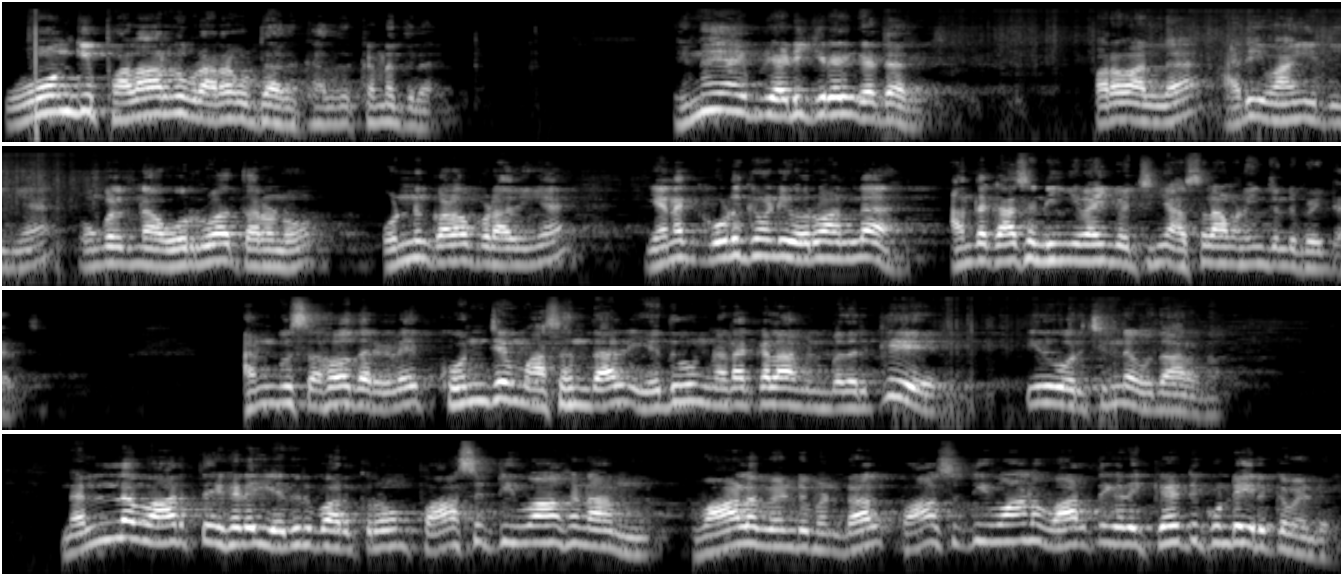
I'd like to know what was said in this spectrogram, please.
ஓங்கி பலார்னு ஒரு அற விட்டார் கது கன்னத்தில். என்னையா இப்படி அடிக்கிறேன்னு கேட்டார். பரவாயில்ல அடி வாங்கிட்டீங்க. உங்களுக்கு நான் ஒரு ரூபா தரணும். ஒன்றும் கவலைப்படாதீங்க. எனக்கு கொடுக்க வேண்டி வருவான்ல அந்த காசை நீங்கள் வாங்கி வச்சீங்க அஸ்லாமலின்னு சொல்லி போயிட்டார். அன்பு சகோதரர்களே கொஞ்சம் அசந்தால் எதுவும் நடக்கலாம் என்பதற்கு இது ஒரு சின்ன உதாரணம். நல்ல வார்த்தைகளை எதிர்பார்க்கிறோம் பாசிட்டிவாக நாம் வாழ வேண்டுமென்றால் பாசிட்டிவான வார்த்தைகளை கேட்டுக்கொண்டே இருக்க வேண்டும்.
